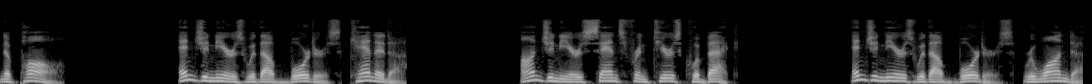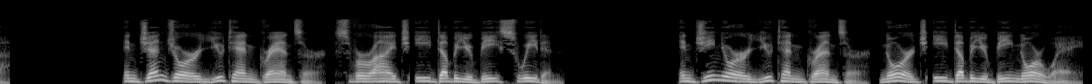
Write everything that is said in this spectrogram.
Nepal. Engineers Without Borders, Canada. Engineers Sans Frontières Quebec Engineers Without Borders, Rwanda. Ingeniörer utan gränser, Sverige EWB Sweden. Ingeniörer utan gränser, Norge EWB Norway.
